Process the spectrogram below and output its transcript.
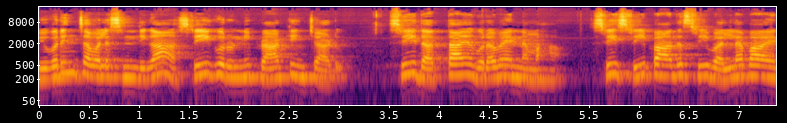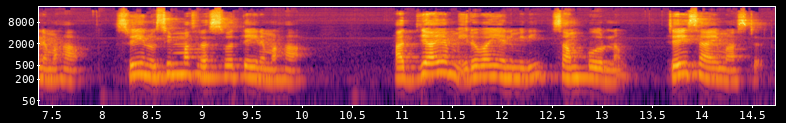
వివరించవలసిందిగా శ్రీగురుణ్ణి ప్రార్థించాడు. శ్రీ దత్తాయ గురవే నమ. శ్రీ శ్రీపాద శ్రీ వల్లభాయ నమ. శ్రీ నృసింహ సరస్వతే నమ. అధ్యాయం ఇరవై ఎనిమిది సంపూర్ణం. జై సాయి మాస్టర్.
